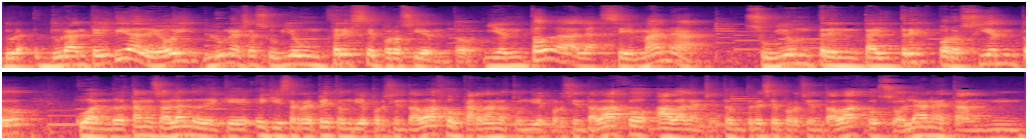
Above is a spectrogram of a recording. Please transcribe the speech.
durante el día de hoy, Luna ya subió un 13% y en toda la semana subió un 33% cuando estamos hablando de que XRP está un 10% abajo, Cardano está un 10% abajo, Avalanche está un 13% abajo, Solana está un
